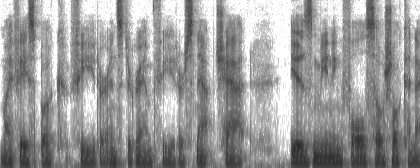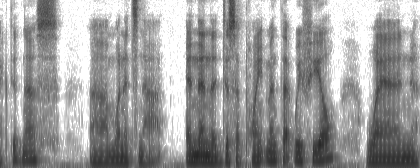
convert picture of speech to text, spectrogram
my Facebook feed or Instagram feed or Snapchat is meaningful social connectedness um, when it's not. And then the disappointment that we feel when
